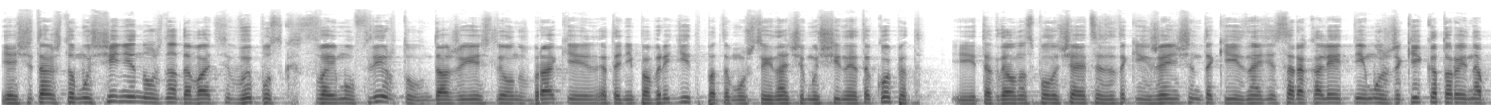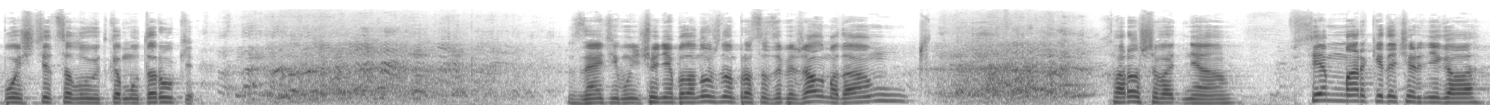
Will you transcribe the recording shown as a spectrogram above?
Я считаю, что мужчине нужно давать выпуск своему флирту, даже если он в браке это не повредит, потому что иначе мужчины это копят. И тогда у нас получается из-за таких женщин такие, знаете, 40-летние мужики, которые на почте целуют кому-то руки. Знаете, ему ничего не было нужно, он просто забежал, мадам. Хорошего дня. Всем марки до Чернигова.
